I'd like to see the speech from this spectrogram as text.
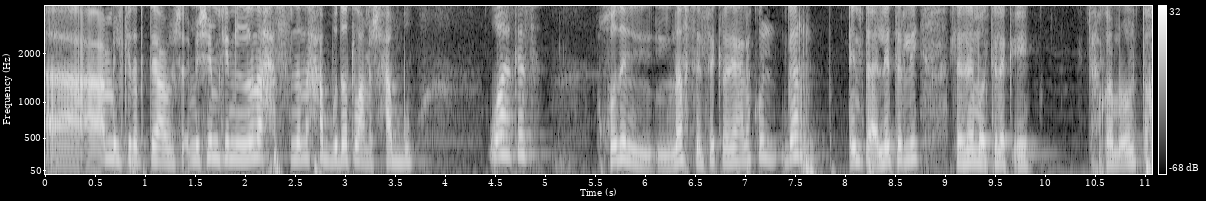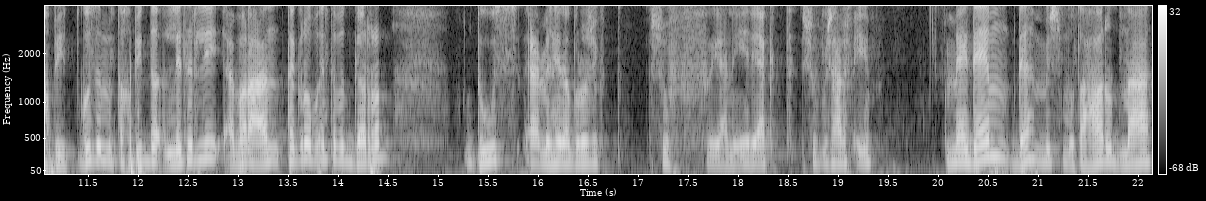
اعمل كده بتاع مش, مش يمكن اللي أنا حاسس ان أنا حابه ده اطلع مش حابه وهكذا. خد نفس الفكرة دي على كل جرب. انت literally زي ما قلت لك إيه إحنا كنا بنقول تخبيط. جزء من التخبيط ده literally عبارة عن تجربة. انت بتجرب دوس اعمل هنا project شوف يعني إيه React شوف مش عارف إيه. ما دام ده مش متعارض مع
